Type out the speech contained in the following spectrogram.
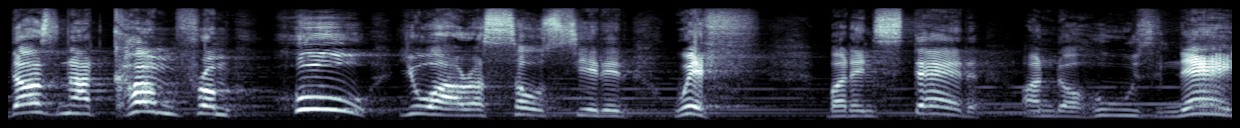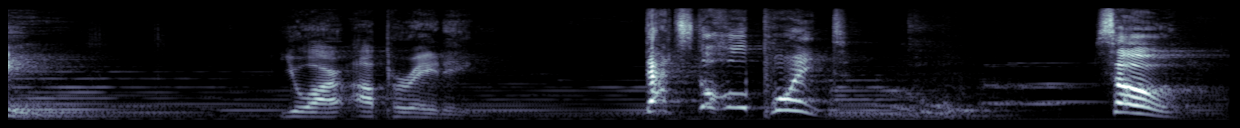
does not come from who you are associated with, but instead under whose name you are operating. That's the whole point. So,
